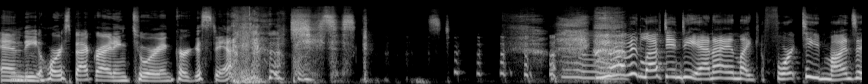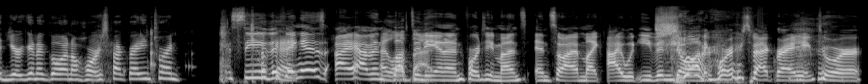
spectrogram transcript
and the Mm-hmm. horseback riding tour in Kyrgyzstan. Jesus Christ. you haven't left Indiana in like 14 months and you're going to go on a horseback riding tour. And See, the thing is, I haven't I left. Indiana in 14 months. And so I'm like, I would even go on a horseback riding tour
